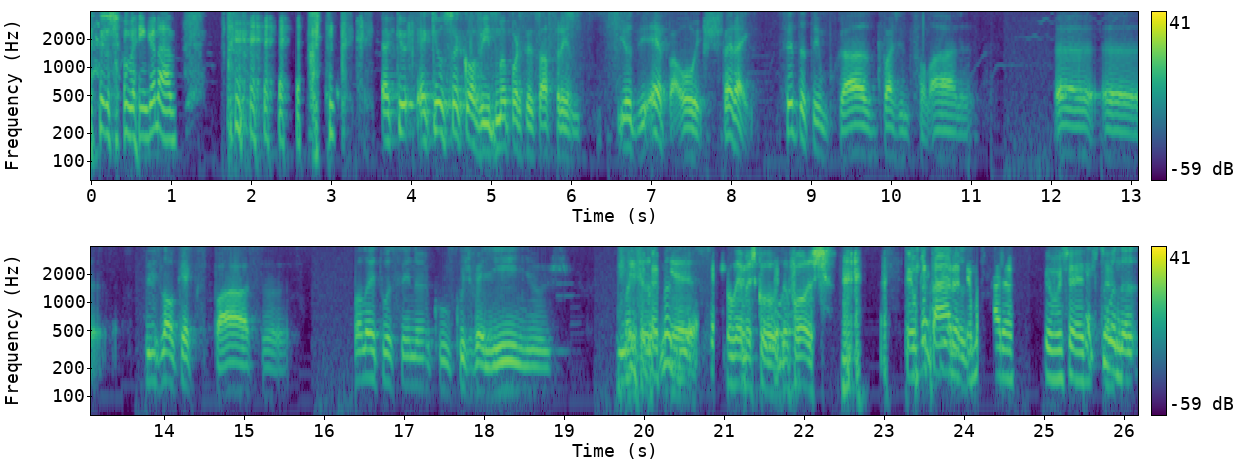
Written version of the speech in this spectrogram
estás bem enganado. é, que, é que eu se a Covid me aparecesse à frente e eu dizia: é pá, oi, espera aí, senta-te um bocado para a gente falar. Ah, ah, diz lá o que é que se passa. Qual é a tua cena com, com os velhinhos? Mas, Isso é- mas é. é, Problemas com a voz. Tem uma tara, tem uma tara. Eu vou o que é que tu andas, o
